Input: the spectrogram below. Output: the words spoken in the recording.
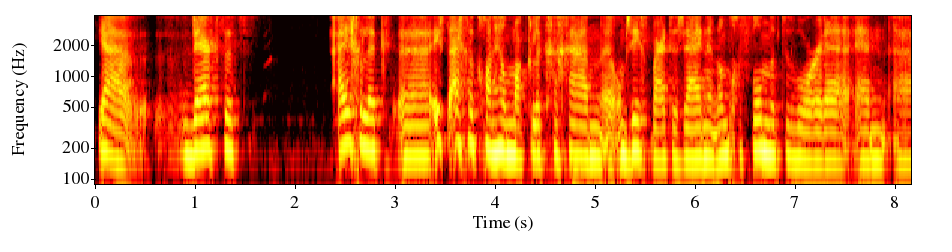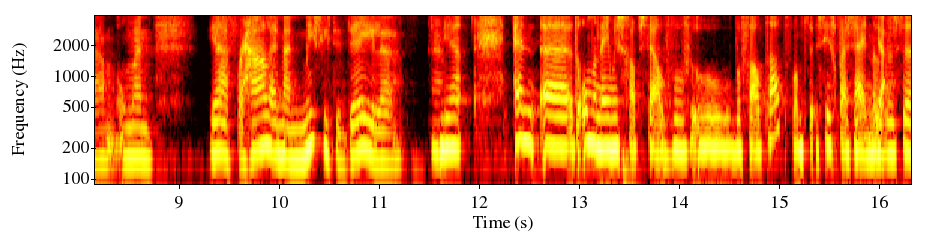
ja, werkt het eigenlijk, is het eigenlijk gewoon heel makkelijk gegaan om zichtbaar te zijn en om gevonden te worden. En ehm, om mijn ja, verhalen en mijn missie te delen. Ja. Ja. En eh, het ondernemerschap zelf, hoe, hoe bevalt dat? Want zichtbaar zijn, dat Ja. is eh,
